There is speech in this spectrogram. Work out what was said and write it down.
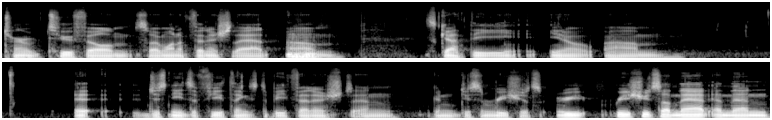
term two film, so I want to finish that. Um, it's got the you know um, it just needs a few things to be finished, and I'm going to do some reshoots re- reshoots on that, and then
